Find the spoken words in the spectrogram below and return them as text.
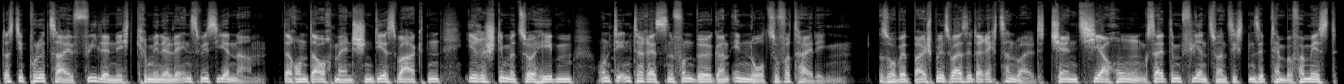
dass die Polizei viele Nicht-Kriminelle ins Visier nahm, darunter auch Menschen, die es wagten, ihre Stimme zu erheben und die Interessen von Bürgern in Not zu verteidigen. So wird beispielsweise der Rechtsanwalt Chen Chiahong seit dem 24. September vermisst,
